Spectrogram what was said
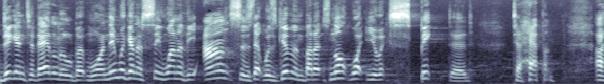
dig into that a little bit more. And then we're going to see one of the answers that was given, but it's not what you expected to happen. Uh,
